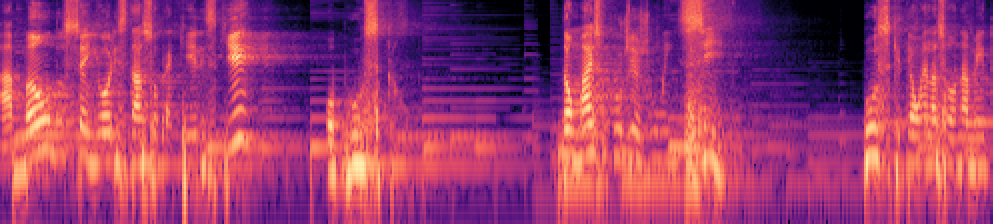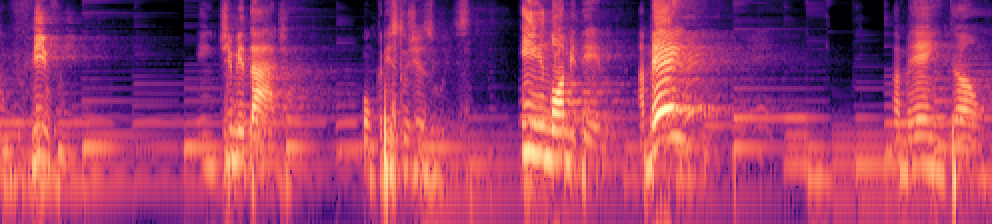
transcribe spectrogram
a mão do Senhor está sobre aqueles que o buscam. Então, mais do que o jejum em si, busque ter um relacionamento vivo, intimidade com Cristo Jesus. Em nome dele. Amém? Amém. Então,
